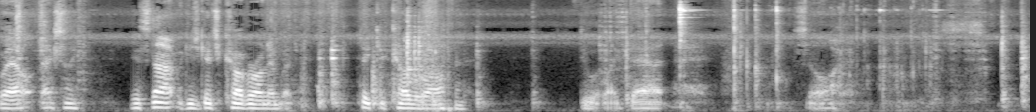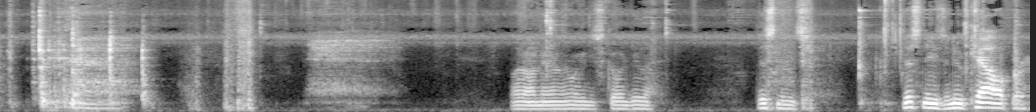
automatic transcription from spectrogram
well, actually, it's not because you got your cover on it. But take your cover off and do it like that. So. Put on there, and then we just go and do the. This needs, this needs a new caliper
